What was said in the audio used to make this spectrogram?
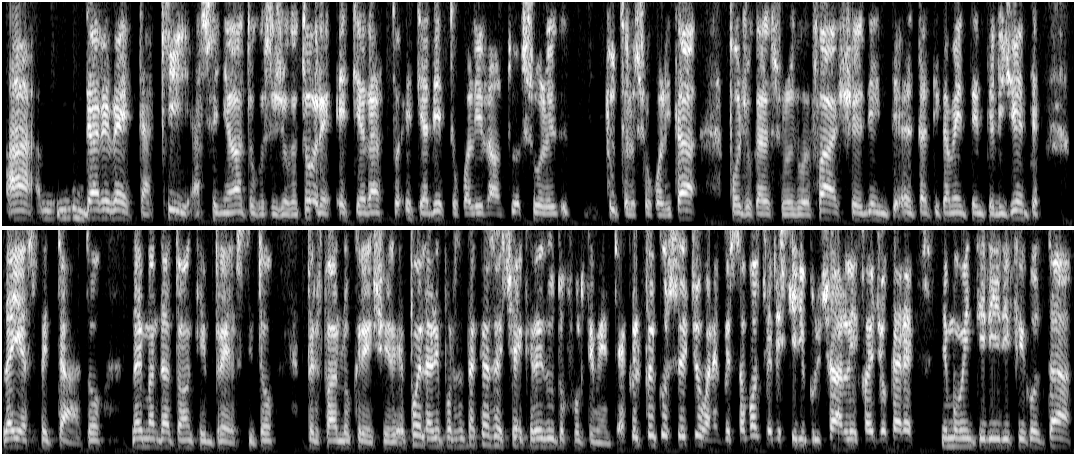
A dare retta a chi ha segnalato questo giocatore e ti ha, dato, e ti ha detto quali erano sue, tutte le sue qualità, può giocare sulle due fasce, è tatticamente intelligente, l'hai aspettato, l'hai mandato anche in prestito per farlo crescere e poi l'hai riportato a casa e ci hai creduto fortemente. Ecco, il percorso è giovane, questa volta rischi di bruciarli, fai giocare nei momenti di difficoltà,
